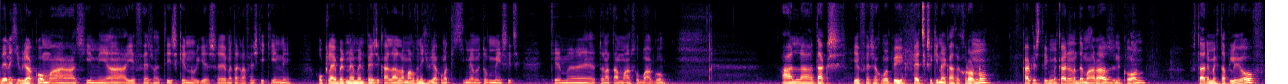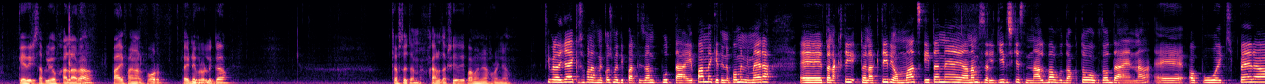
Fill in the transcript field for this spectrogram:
Δεν έχει βρει ακόμα χημεία η ΕΦΕΣ με τις καινούργιες μεταγραφές και εκείνη. Ο Κλάιμπερ ναι, μεν παίζει καλά, αλλά μάλλον δεν έχει βρει ακόμα τη χημεία με τον Μίσιτς και με τον Αταμάν στον πάγκο. Αλλά εντάξει, η ΕΦΕΣ έχουμε πει έτσι ξεκινάει κάθε χρόνο. Κάποια στιγμή κάνει ένα ντεμαράζ νικών, φτάνει μέχρι τα playoff, κερδίζει τα playoff χαλαρά, πάει Final Four, παίρνει Ευρωλίγκα. Και αυτό ήταν. Καλό ταξίδι, πάμε νέα χρονιά. Τη βραδιά έκλεισε ο Παναθηναϊκός με την Παρτιζάν που τα είπαμε και την επόμενη μέρα ε, το, ενακτή, το ενακτήριο μάτς ήταν ε, ανάμεσα στις Αλγύρης και στην Άλμπα 88-81 ε, όπου εκεί πέρα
